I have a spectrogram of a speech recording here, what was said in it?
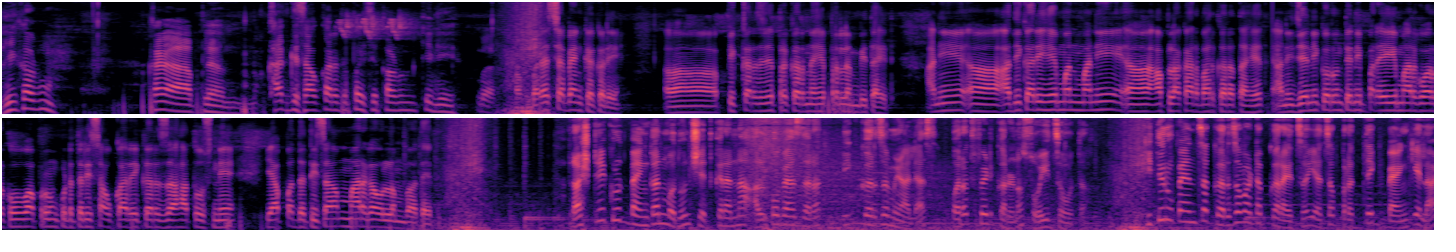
ही काढून का आपलं खाजगी सावकाराचे पैसे काढून केली. बऱ्याचशा बँकेकडे अ, पीक कर्जाचे प्रकरण हे प्रलंबित आहेत. आणि अ, अधिकारी हे मनमानी अ, आपला कारभार करत आहेत. आणि जेणेकरून त्यांनी पर्यायी मार्गावर वापरून कुठेतरी सावकारी कर्ज हात उसणे या पद्धतीचा मार्ग अवलंबत आहेत. राष्ट्रीयकृत बँकांमधून शेतकऱ्यांना अल्प व्याजदरात पीक कर्ज मिळाल्यास परतफेड करणं सोयीचं होतं. किती रुपयांचं कर्ज वाटप करायचं याचं प्रत्येक बँकेला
